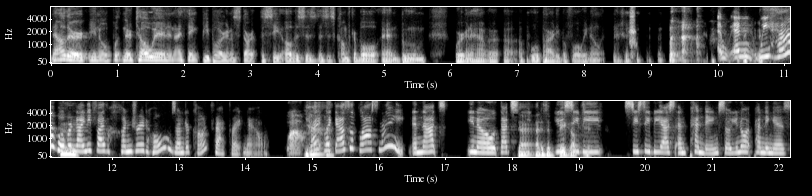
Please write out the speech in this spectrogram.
Now they're, you know, putting their toe in, and I think people are going to start to see, oh, this is this is comfortable, and boom, we're going to have a, a, pool party before we know it. and we have over 9,500 homes under contract right now. Wow. Right, like as of last night, and that's you know that's that is a big UCB. Uptick. CCBS and pending. So you know what pending is?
